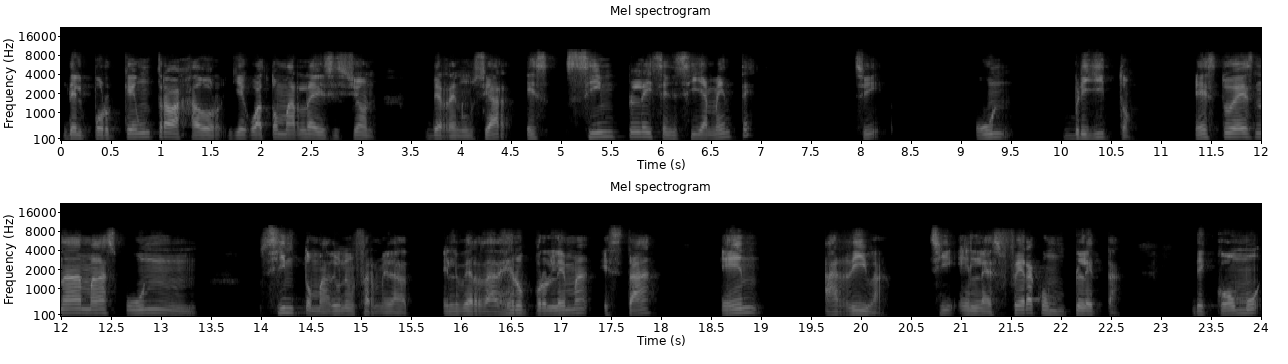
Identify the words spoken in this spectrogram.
del por qué un trabajador llegó a tomar la decisión de renunciar es simple y sencillamente ¿sí? Un brillito. Esto es nada más un síntoma de una enfermedad. El verdadero problema está en arriba, ¿sí? En la esfera completa de cómo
